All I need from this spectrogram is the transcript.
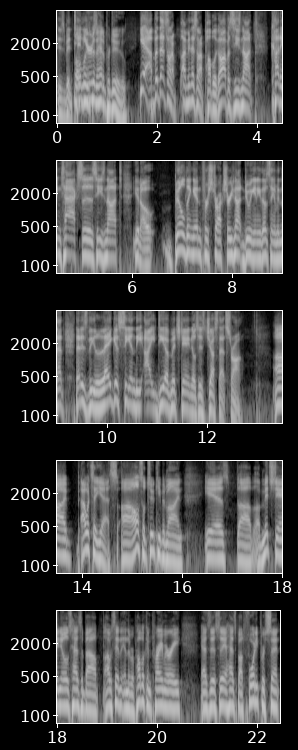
has been ten Well, he's years? been the head of Purdue. Yeah, but that's not a. I mean, that's not a public office. He's not cutting taxes. He's not, you know, building infrastructure. He's not doing any of those things. I mean, that that is the legacy and the idea of Mitch Daniels is just that strong. Uh, I would say yes. Uh, also, too, keep in mind is uh, Mitch Daniels has about I would say in the Republican primary, as they say, has about forty percent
